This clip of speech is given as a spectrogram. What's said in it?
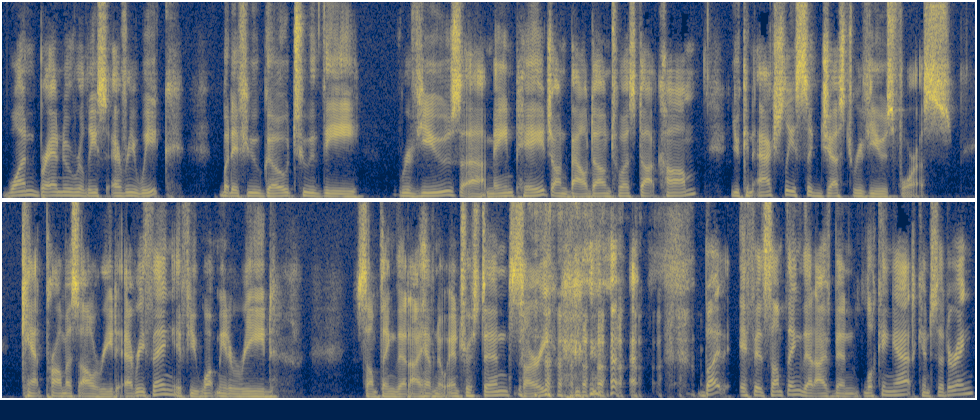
one brand new release every week but if you go to the reviews uh, main page on bowdowntous.com, you can actually suggest reviews for us. Can't promise I'll read everything. If you want me to read something that I have no interest in, sorry. but if it's something that I've been looking at, considering,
